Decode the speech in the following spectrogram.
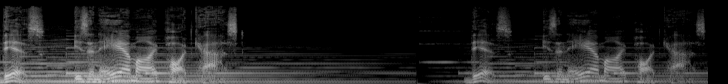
This is an AMI podcast. This is an AMI podcast.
